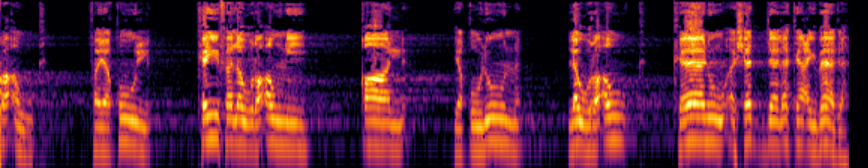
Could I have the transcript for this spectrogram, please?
رأوك. فيقول كيف لو رأوني؟ قال يقولون لو رأوك كانوا أشد لك عبادة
